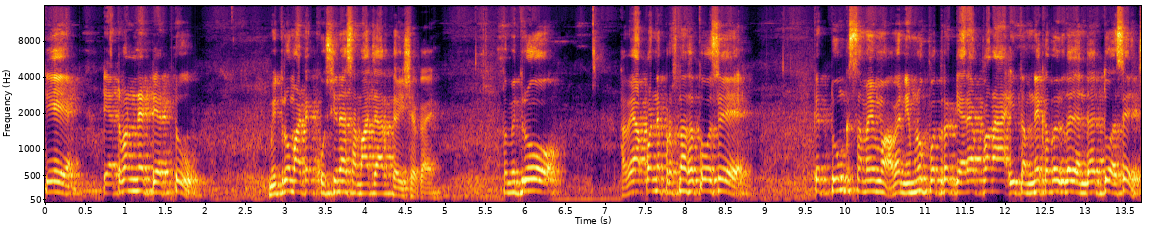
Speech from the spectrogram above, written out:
કે ટેટ વન ને ટેટ ટુ મિત્રો માટે ખુશીના સમાચાર કહી શકાય. તો મિત્રો, હવે આપણને પ્રશ્ન થતો હશે કે ટૂંક સમયમાં હવે નિમણૂક પત્ર ક્યારે આપવાના, એ તમને ખબર કદાચ અંદાજ તો હશે જ.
